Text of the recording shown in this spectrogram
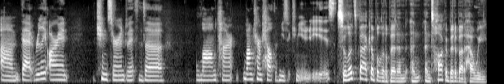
um, that really aren't concerned with the long term long term health of music communities. So let's back up a little bit and, and, and talk a bit about how we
